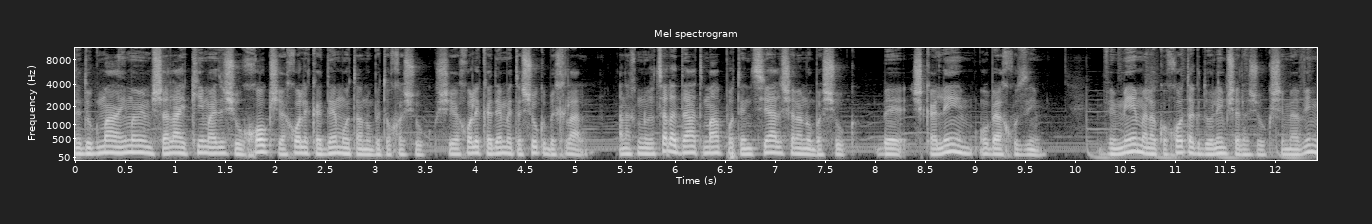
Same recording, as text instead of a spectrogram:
לדוגמה, האם הממשלה הקימה איזשהו חוק שיכול לקדם אותנו בתוך השוק, שיכול לקדם את השוק בכלל. אנחנו נרצה לדעת מה הפוטנציאל שלנו בשוק, בשקלים או באחוזים. ומי הם הלקוחות הגדולים של השוק, שמהווים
